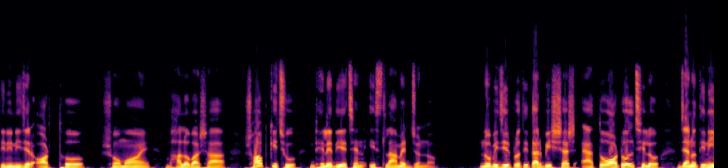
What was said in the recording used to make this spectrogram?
তিনি নিজের অর্থ সময়, ভালোবাসা সব কিছু ঢেলে দিয়েছেন ইসলামের জন্য। নবীজির প্রতি তার বিশ্বাস এত অটল ছিল যেন তিনি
